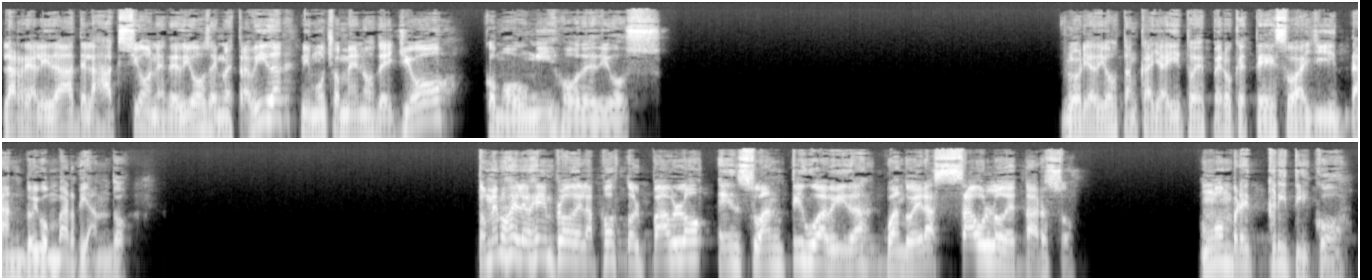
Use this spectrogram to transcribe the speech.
la realidad de las acciones de Dios en nuestra vida, ni mucho menos de yo como un hijo de Dios. Gloria a Dios, tan calladitos, espero que esté eso allí dando y bombardeando. Tomemos el ejemplo del apóstol Pablo en su antigua vida, cuando era Saulo de Tarso, un hombre crítico,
